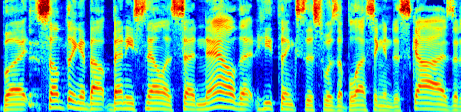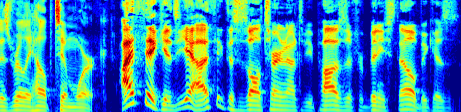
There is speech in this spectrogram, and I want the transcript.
but something about Benny Snell has said now that he thinks this was a blessing in disguise that has really helped him work. I think it's yeah. I think this is all turning out to be positive for Benny Snell because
